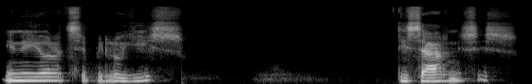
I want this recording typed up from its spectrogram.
Είναι η ώρα της επιλογής, της άρνησης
